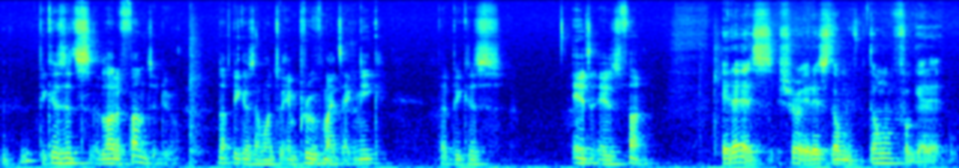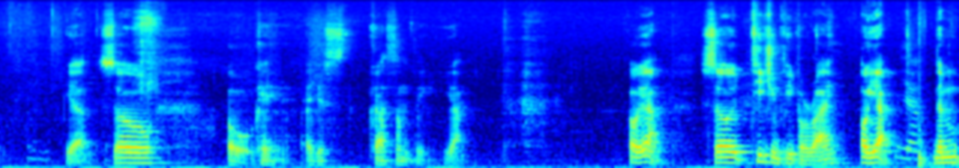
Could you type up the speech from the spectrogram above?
Mhm. because it's a lot of fun to do. Not because I want to improve my technique, but because it is fun. It is sure it is. Don't don't forget it. Yeah. So, oh okay. I just got something. Yeah. Oh yeah. So teaching people, right? Oh yeah. Yeah. The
